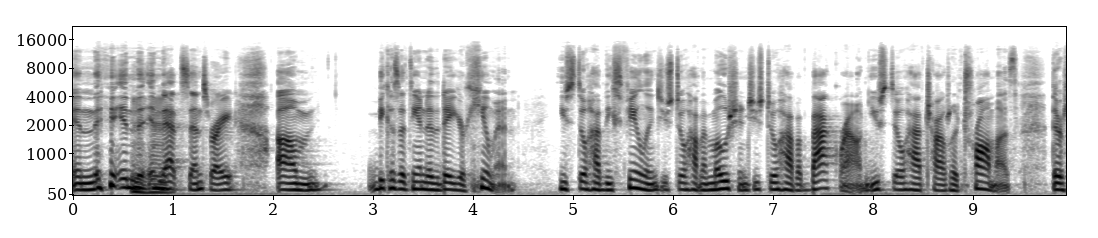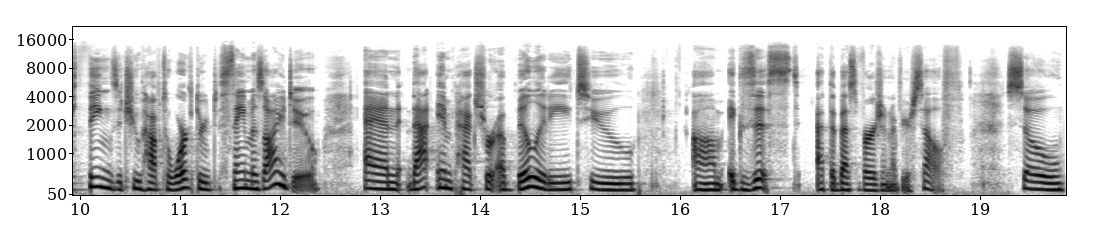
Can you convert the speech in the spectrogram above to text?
in in the, in that sense, right? Um, because at the end of the day, you're human. You still have these feelings, you still have emotions, you still have a background, you still have childhood traumas. There are things that you have to work through, the same as I do. And that impacts your ability to um, exist at the best version of yourself. So,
